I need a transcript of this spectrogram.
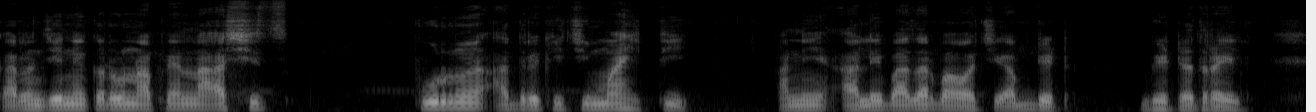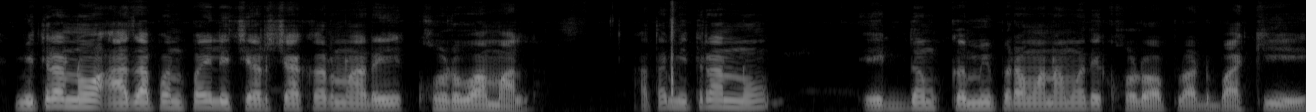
कारण जेणेकरून आपल्याला अशीच पूर्ण अद्रकीची माहिती आणि आले बाजारभावाची अपडेट भेटत राहील. मित्रांनो आज आपण पहिले चर्चा करणार आहे खोडवा माल. आता मित्रांनो एकदम कमी प्रमाणामध्ये खोडवा प्लॉट बाकी आहे.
